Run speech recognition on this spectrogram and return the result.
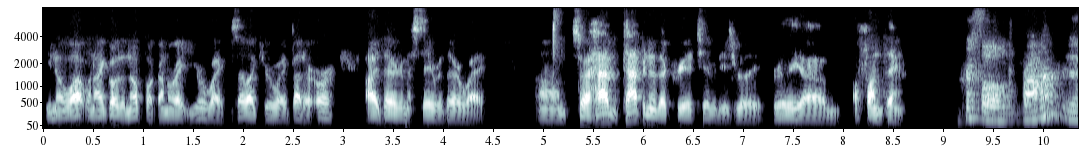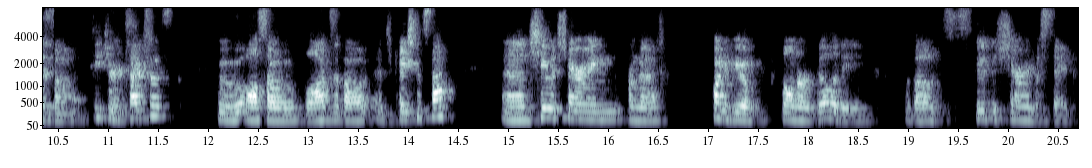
You know what? When I go to the notebook, I'm gonna write your way because I like your way better, or I, they're gonna stay with their way. Um, so have tapping into their creativity is really, really um, a fun thing. Crystal Frommer is a teacher in Texas who also blogs about education stuff. And she was sharing from the point of view of vulnerability about students sharing mistakes.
